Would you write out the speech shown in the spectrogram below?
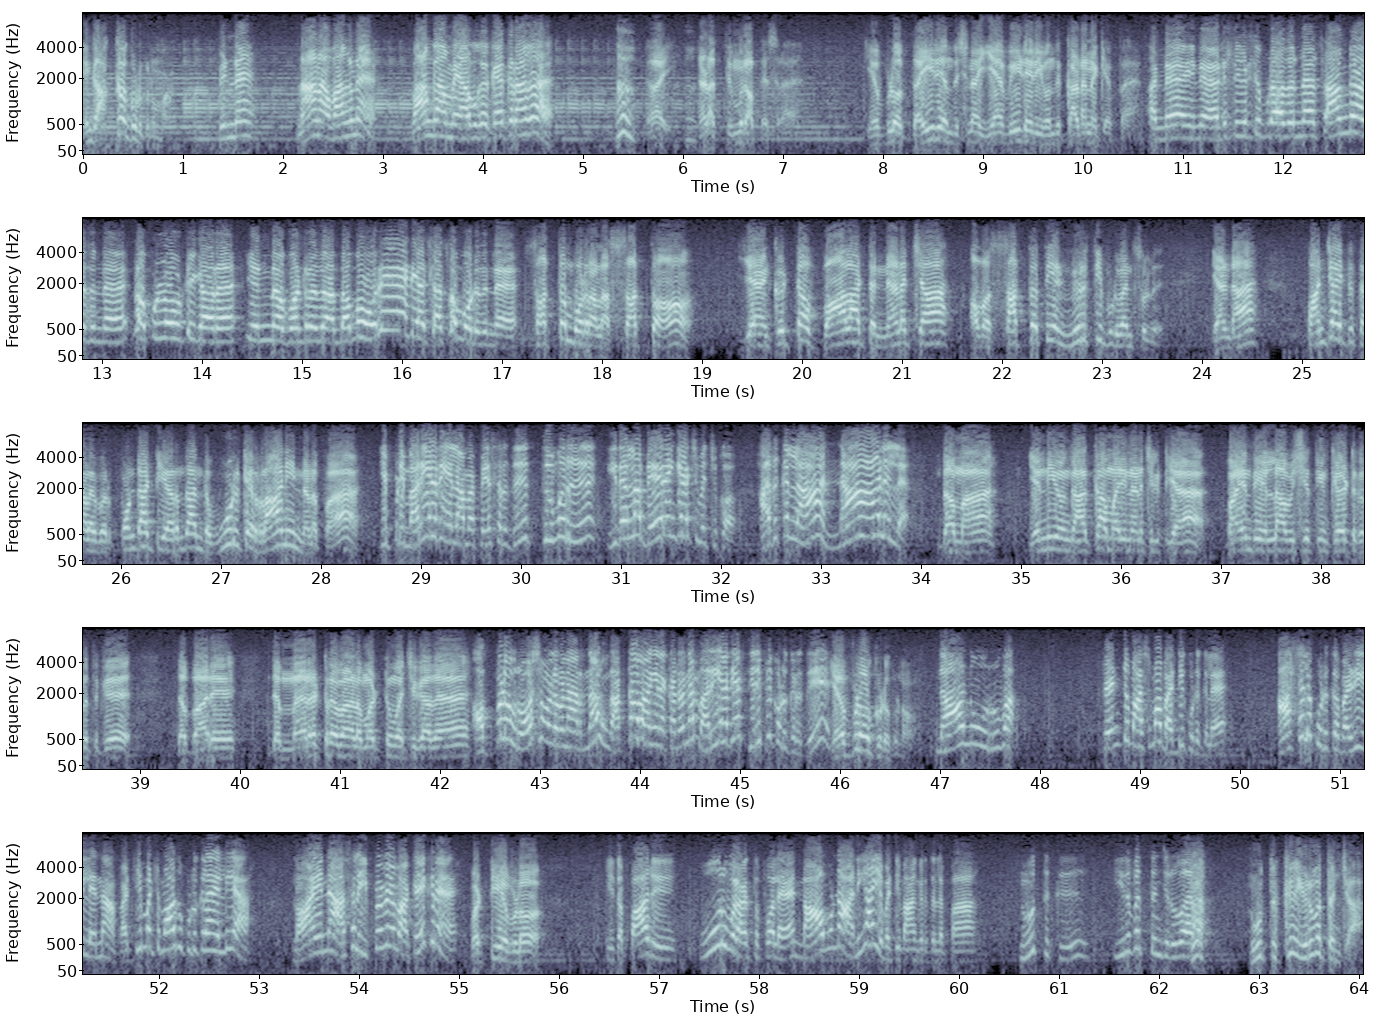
எங்க அக்கா கொடுக்கணுமா? பின்ன நானா வாங்கினேன். வாங்காம அவங்க கேக்குறாங்க? என்னடா திமிரா பேசுற? எவ்வளவு தைரியம் இருந்துச்சுன்னா என் வீடேறி வந்து கடனை கேப்ப அண்ணே என்னை அடிச்சு கிடிச்சு விடாதுண்ணே சாங்காதுண்ணே நான் புள்ள ஊட்டிக்காரன். என்ன பண்றது? அந்த அம்மா ஒரே அடியா சத்தம் போடுதுண்ணே. சத்தம் போடுறாளா? சத்தம்? என் கிட்ட வாலாட்ட நினைச்சா அவ சத்தத்தையே நிறுத்தி விடுவேன்னு சொல்லு. ஏண்டா? பஞ்சாயத்து தலைவர் பொண்டாட்டியா இருந்தா அந்த ஊருக்கே ராணின்னு நினைப்ப? இப்படி மரியாதை இல்லாம பேசுறது திமிரு இதெல்லாம் வேற எங்கேயாச்சும் வச்சுக்கோ. அதுக்கெல்லாம் நான் ஆள் இல்ல. இந்தாம்மா என்னையும் எங்க அக்கா மாதிரி நினைச்சுக்கிட்டியா? பயந்து எல்லா விஷயத்தையும் கேட்டுக்கிறதுக்கு இந்த பாரு இந்த மிரட்டுற வேலை மட்டும் வச்சுக்காத. அவ்வளவு ரோஷம் உள்ளவனா இருந்தா உங்க அக்கா வாங்கின கடனை மரியாதையா திருப்பி கொடுக்கறது? எவ்வளவு கொடுக்கணும்? நானூறு ரூபாய் ரெண்டு மாசமா வட்டி கொடுக்கல. அசல கொடுக்க வழி இல்லைன்னா வட்டி மட்டுமாவது கொடுக்கலாம் இல்லையா? நான் என்ன அசல இப்பவே வா கேக்குறேன். வட்டி எவ்வளோ? இத பாரு ஊர் உலகத்தை போல நான் ஒண்ணும் அநியாய வட்டி வாங்குறது இல்லப்பா நூத்துக்கு இருபத்தஞ்சு ரூபாய். நூத்துக்கு இருபத்தஞ்சா.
